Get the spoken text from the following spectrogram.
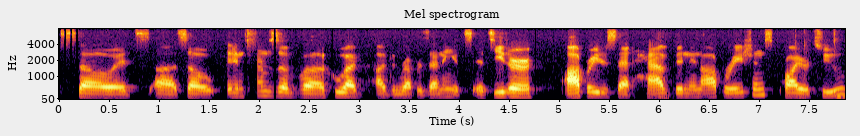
So it's uh, so in terms of uh, who I've, I've been representing, it's it's either operators that have been in operations prior to,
